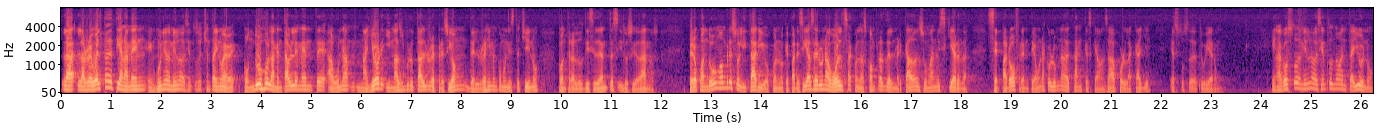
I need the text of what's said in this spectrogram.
La, la, revuelta de Tiananmen en junio de 1989 condujo lamentablemente a una mayor y más brutal represión del régimen comunista chino contra los disidentes y los ciudadanos. Pero cuando un hombre solitario, con lo que parecía ser una bolsa con las compras del mercado en su mano izquierda, se paró frente a una columna de tanques que avanzaba por la calle, estos se detuvieron. En agosto de 1991,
